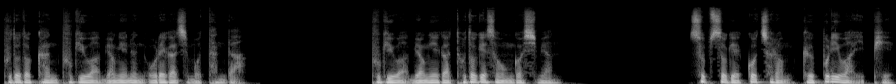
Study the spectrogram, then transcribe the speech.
부도덕한 부귀와 명예는 오래가지 못한다. 부귀와 명예가 도덕에서 온 것이면 숲속의 꽃처럼 그 뿌리와 잎이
